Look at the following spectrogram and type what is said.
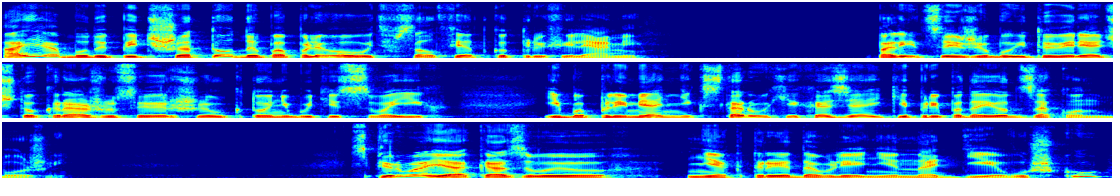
а я буду пить шато да поплевывать в салфетку трюфелями. Полиция же будет уверять, что кражу совершил кто-нибудь из своих – ибо племянник старухи-хозяйки преподает закон Божий. Сперва я оказываю некоторое давление на девушку,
